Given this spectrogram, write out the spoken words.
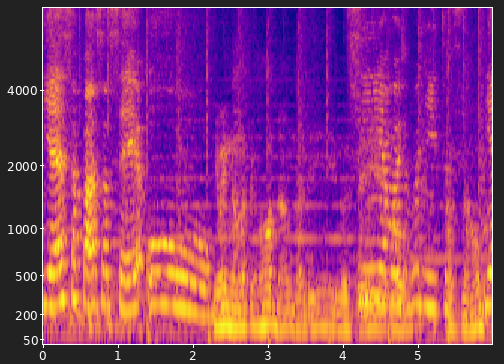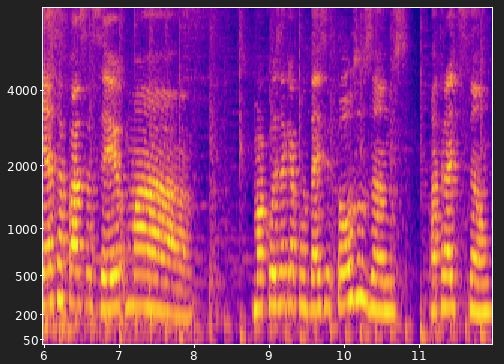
E essa passa a ser o. E o Inanna fica rodando ali no Sim, é gelo. muito bonito. E essa passa a ser uma. Uma coisa que acontece todos os anos. Uma tradição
